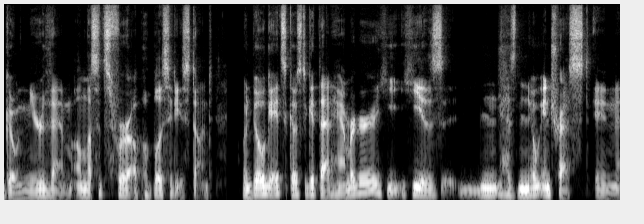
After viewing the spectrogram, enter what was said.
go near them unless it's for a publicity stunt. When Bill Gates goes to get that hamburger, he he is has no interest in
